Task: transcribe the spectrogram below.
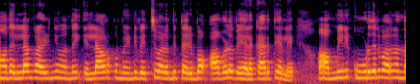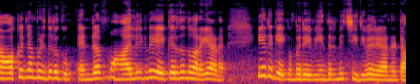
അതെല്ലാം കഴിഞ്ഞ് വന്ന് എല്ലാവർക്കും വേണ്ടി വെച്ച് വിളമ്പി തരുമ്പോൾ അവൾ വേലക്കാരത്തിയല്ലേ? അമ്മിന് കൂടുതൽ പറഞ്ഞാൽ നാക്കും ഞാൻ പിഴുതെടുക്കും. എന്റെ മാലിങ്ങനെ കേൾക്കരുതെന്ന് പറയുകയാണ് ഇത് കേൾക്കുമ്പോൾ രവീന്ദ്രന് ചിരി വരികയാണ് കേട്ടോ.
